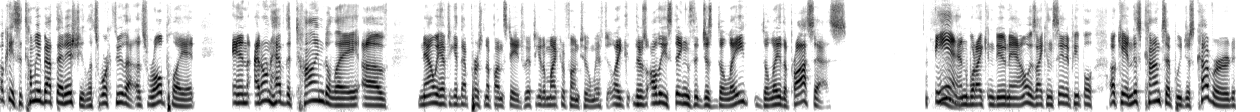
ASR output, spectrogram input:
okay, so tell me about that issue. Let's work through that. Let's role play it. And I don't have the time delay of now we have to get that person up on stage. We have to get a microphone to them. We have to like there's all these things that just delay delay the process. Hmm. And what I can do now is I can say to people, okay, in this concept we just covered,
